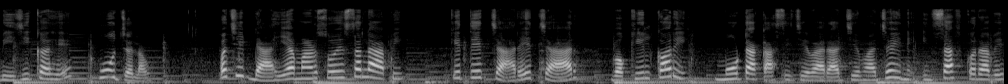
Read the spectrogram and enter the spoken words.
બીજી કહે, હું ચલાવું. પછી ડાહ્યા માણસોએ સલાહ આપી કે તે ચારે ચાર વકીલ કરી મોટા કાશી જેવા રાજ્યમાં જઈને ઇન્સાફ કરાવે,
